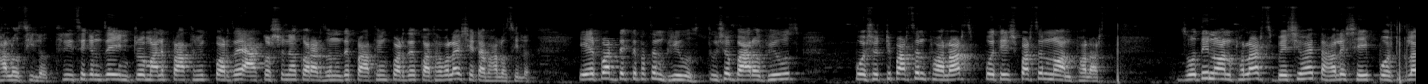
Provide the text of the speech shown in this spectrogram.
ভালো ছিল। থ্রি সেকেন্ড যে ইন্ট্রো মানে প্রাথমিক পর্যায়ে আকর্ষণীয় করার জন্য যে প্রাথমিক পর্যায়ে কথা বলা সেটা ভালো ছিল। এরপর দেখতে পাচ্ছেন ভিউজ দুশো বারো ভিউজ পঁয়ষট্টি পার্সেন্ট ফলোয়ার্স পঁয়ত্রিশ পার্সেন্ট নন ফলোয়ার্স যদি নন ফলোয়ার্স বেশি হয়, তাহলে সেই পোস্টগুলো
